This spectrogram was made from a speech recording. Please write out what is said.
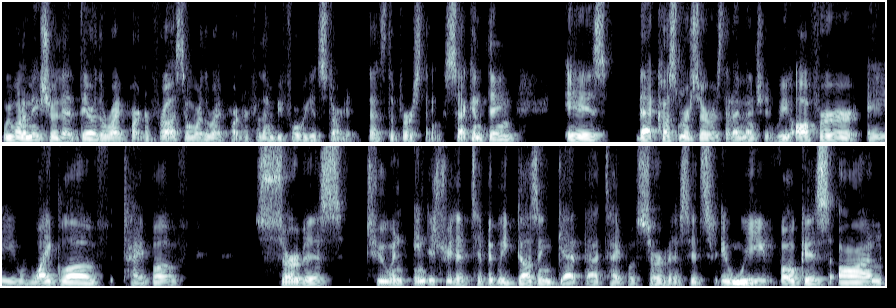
We want to make sure that they're the right partner for us and we're the right partner for them before we get started. That's the first thing. Second thing is that customer service that I mentioned. We offer a white glove type of service to an industry that typically doesn't get that type of service. It's it, we mm. focus on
